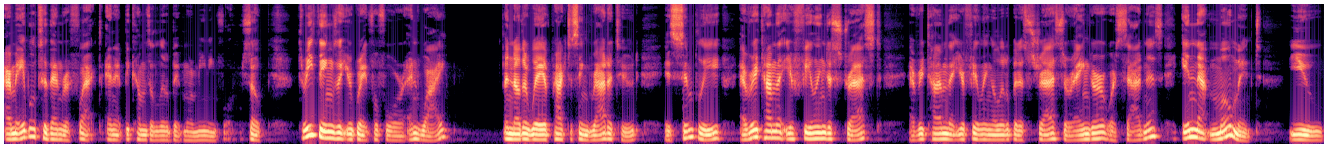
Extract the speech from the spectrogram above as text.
I'm able to then reflect and it becomes a little bit more meaningful. So, three things that you're grateful for and why. Another way of practicing gratitude is simply every time that you're feeling distressed, every time that you're feeling a little bit of stress or anger or sadness, in that moment, you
